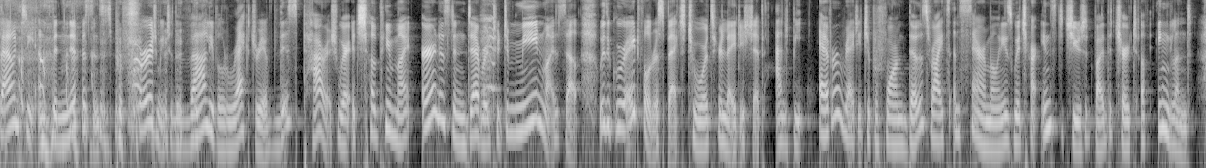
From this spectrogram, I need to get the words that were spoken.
bounty and beneficence has preferred me to the valuable rectory of this parish, where it shall be my earnest endeavour to demean myself with grateful respect towards her ladyship, and be ever ready to perform those rites and ceremonies which are instituted by the Church of England.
